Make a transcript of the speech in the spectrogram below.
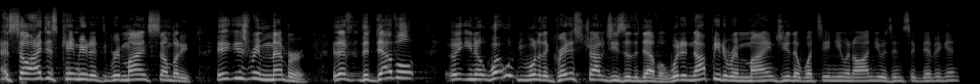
And so I just came here to remind somebody, eh, just remember, the devil, eh, you know, what would be one of the greatest strategies of the devil? Would it not be to remind you that what's in you and on you is insignificant?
